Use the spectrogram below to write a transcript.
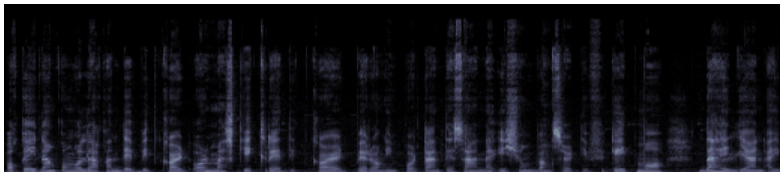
okay lang kung wala kang debit card or maski credit card pero ang importante sana is yung bank certificate mo dahil yan ay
